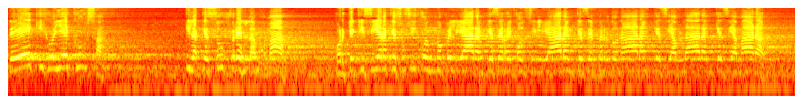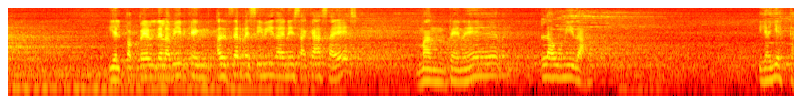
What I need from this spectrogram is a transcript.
de X o Y cosa. Y la que sufre es la mamá porque quisiera que sus hijos no pelearan, que se reconciliaran, que se perdonaran, que se hablaran, que se amaran. Y el papel de la Virgen al ser recibida en esa casa es mantener la unidad. Y ahí está,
